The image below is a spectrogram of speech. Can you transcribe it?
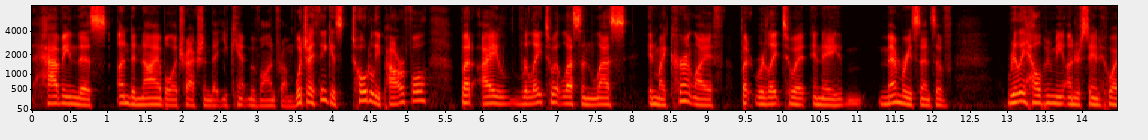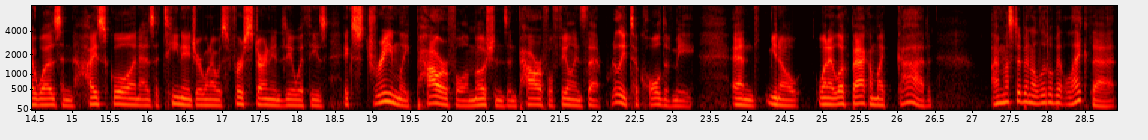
having this undeniable attraction that you can't move on from, which I think is totally powerful, but I relate to it less and less in my current life, but relate to it in a memory sense of really helping me understand who I was in high school and as a teenager when I was first starting to deal with these extremely powerful emotions and powerful feelings that really took hold of me. And, you know, when I look back, I'm like, God, I must have been a little bit like that.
